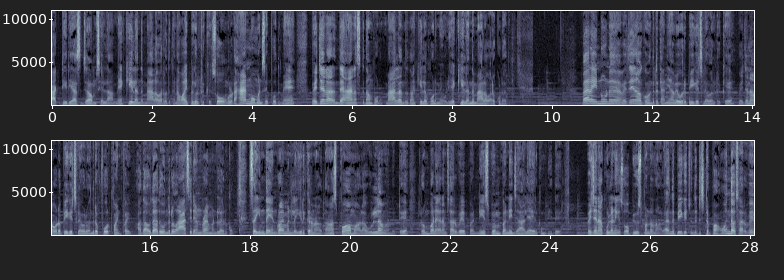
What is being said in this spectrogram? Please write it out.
பாக்டீரியாஸ் ஜெர்ம்ஸ் எல்லாமே கீழேருந்து மேலே வர்றதுக்கான வாய்ப்புகள் இருக்குது ஸோ உங்களோட ஹேண்ட் மூமெண்ட்ஸ் எப்போதுமே வெஜனாலேருந்து ஆனஸ்க்கு தான் போகணும். மேலேருந்து தான் கீழே போகணுமே ஒழிய கீழேருந்து மேலே வரக்கூடாது. வேறு இன்னொன்று வெஜைனாவுக்கு வந்துட்டு தனியாகவே ஒரு பிஹெச் லெவல் இருக்குது வெஜனாவோட பிஹெச் லெவல் வந்துட்டு ஃபோர் பாயிண்ட் ஃபைவ் அதாவது அது வந்துட்டு ஒரு ஆசிட் என்வாயன்மெண்ட்டில் இருக்கும். ஸோ இந்த என்வாயன்மெண்ட்டில் இருக்கிறனால தான் ஸ்போமால் உள்ளே வந்துட்டு ரொம்ப நேரம் சர்வே பண்ணி ஸ்விம் பண்ணி ஜாலியாக இருக்க முடியுது. வெஜனாக்குள்ளே நீங்கள் சோப் யூஸ் பண்ணுறனால இந்த பிஹெச் வந்து டிஸ்டர்ப் ஆகும். இந்த சர்வே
